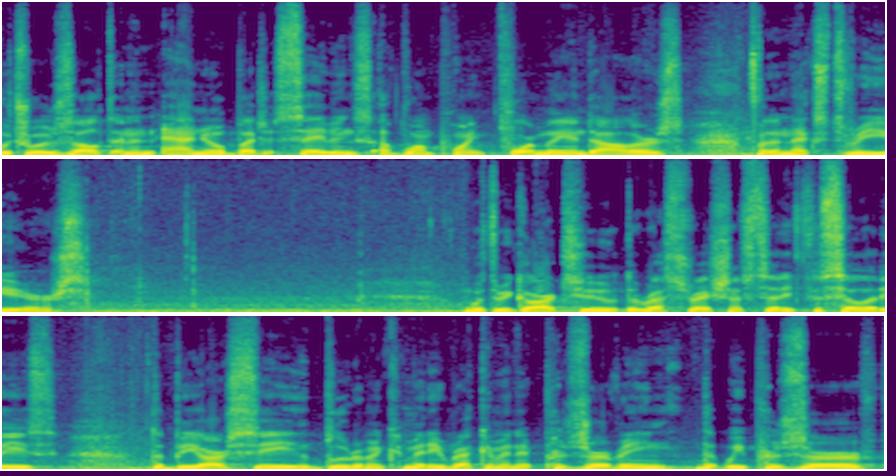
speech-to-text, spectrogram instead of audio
which will result in an annual budget savings of $1.4 million for the next three years. With regard to the restoration of city facilities, the BRC, the Blue Ribbon Committee, recommended preserving, that we preserve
